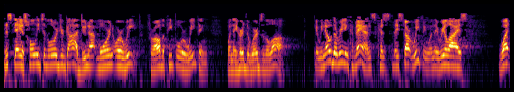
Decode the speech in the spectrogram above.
This day is holy to the Lord your God. Do not mourn or weep. For all the people were weeping when they heard the words of the law. Okay, we know they're reading commands because they start weeping when they realize what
